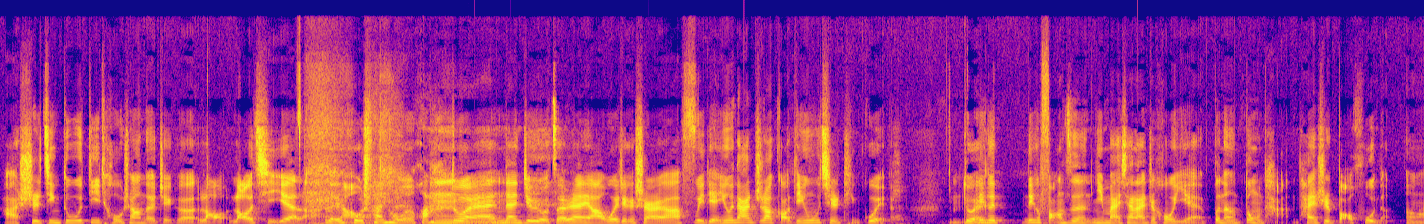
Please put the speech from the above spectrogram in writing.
啊，是京都地头上的这个老老企业了，维护传统文化，对，那你就有责任要为这个事儿啊付一点。因为大家知道搞丁屋其实挺贵的，对，那个那个房子你买下来之后也不能动它，它也是保护的，嗯，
